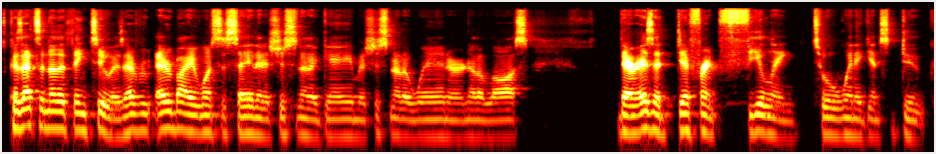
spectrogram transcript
because that's another thing too, is every, everybody wants to say that it's just another game, it's just another win or another loss. There is a different feeling to a win against Duke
